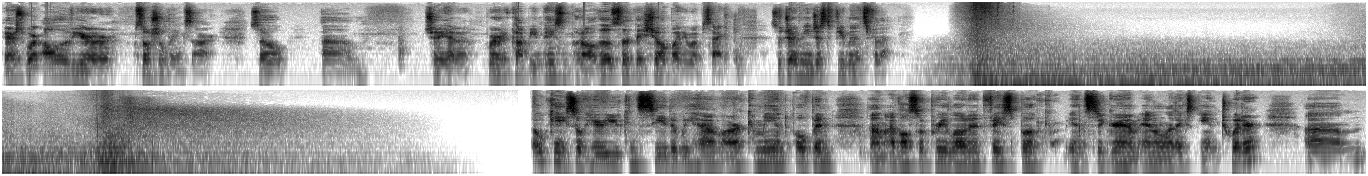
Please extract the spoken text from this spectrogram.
there's where all of your social links are. So um, show you how to where to copy and paste and put all those so that they show up on your website. So join me in just a few minutes for that. Okay, so here you can see that we have our command open. Um, I've also preloaded Facebook, Instagram, Analytics, and Twitter. Um,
